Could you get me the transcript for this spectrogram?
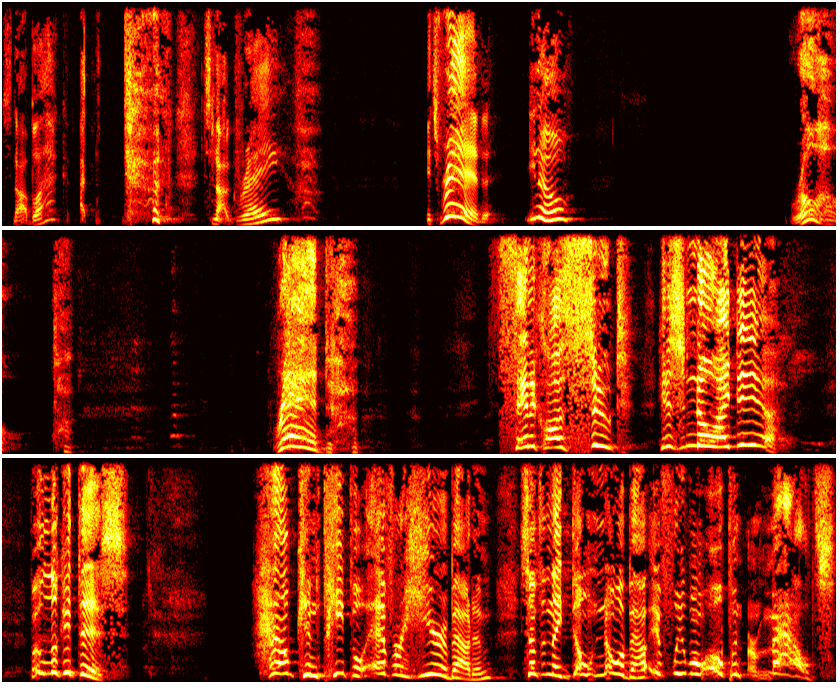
It's not black. It's not gray. It's red. You know. Rojo. red. Santa Claus suit. He has no idea. But look at this. How can people ever hear about him, something they don't know about, if we won't open our mouths?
